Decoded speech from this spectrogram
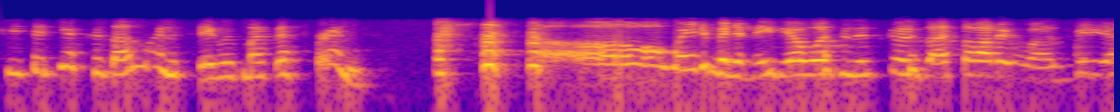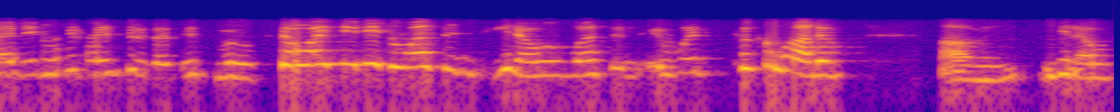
She said, "Yeah, because I'm going to stay with my best friend." oh, wait a minute. Maybe I wasn't as good as I thought it was. Maybe I didn't convince her that this move. So I mean, it wasn't. You know, it wasn't. It was took a lot of, um, you know,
